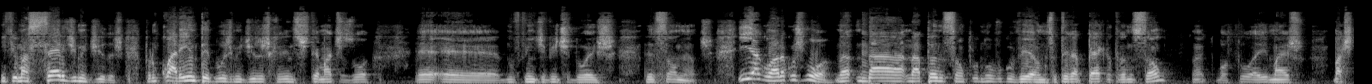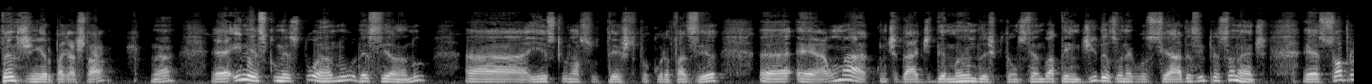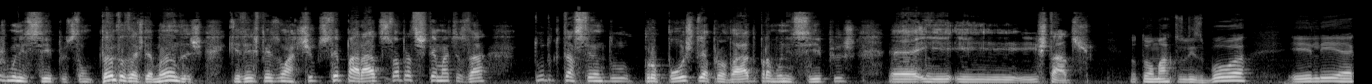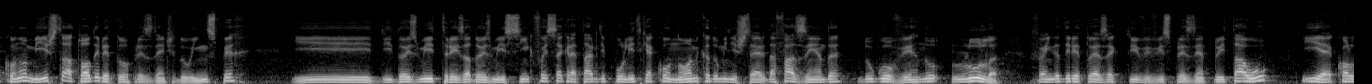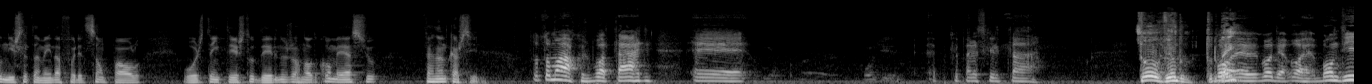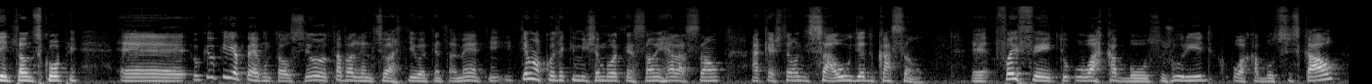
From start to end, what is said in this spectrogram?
Enfim, uma série de medidas. Foram 42 medidas que a gente sistematizou é, é, no fim de 22 desses aumentos. E agora continuou. Na, na, na transição para o novo governo, você teve a PEC da transição, né, que botou aí mais bastante dinheiro para gastar, né? É, e nesse começo do ano, nesse ano, ah, isso que o nosso texto procura fazer, é, é uma quantidade de demandas que estão sendo atendidas ou negociadas impressionante. É, só para os municípios são tantas as demandas que a gente fez um artigo separado só para sistematizar tudo que está sendo proposto e aprovado para municípios é, e, e, e estados. Doutor Marcos Lisboa, ele é economista, atual diretor-presidente do INSPER e de 2003 a 2005 foi secretário de Política Econômica do Ministério da Fazenda do governo Lula. Foi ainda diretor executivo e vice-presidente do Itaú e é colunista também da Folha de São Paulo. Hoje tem texto dele no Jornal do Comércio. Fernando Castilho. Doutor Marcos, boa tarde. É... Bom dia. É porque parece que ele está. Estou ouvindo, tudo bom, bem? É, bom, dia, bom dia, então, desculpe. É, o que eu queria perguntar ao senhor, eu estava lendo seu artigo atentamente, e tem uma coisa que me chamou a atenção em relação à questão de saúde e educação. É, foi feito o arcabouço jurídico, o arcabouço fiscal,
